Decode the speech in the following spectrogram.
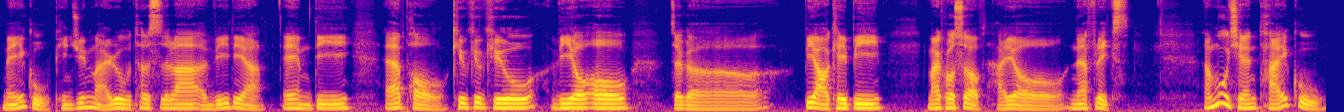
美股，平均买入特斯拉、NVIDIA、AMD、Apple、QQQ、VOO 这个 BRKB、Microsoft 还有 Netflix。那目前台股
